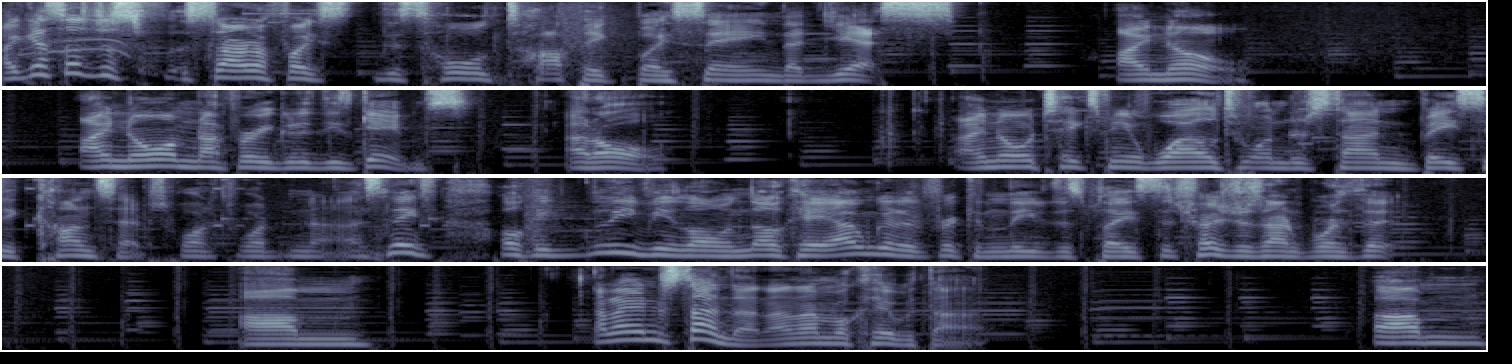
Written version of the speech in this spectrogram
I guess I'll just start off like this whole topic by saying that yes, I know. I know I'm not very good at these games at all. I know it takes me a while to understand basic concepts. What, what, nah, snakes? Okay, leave me alone. Okay, I'm gonna freaking leave this place. The treasures aren't worth it. Um, and I understand that, and I'm okay with that. Um,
